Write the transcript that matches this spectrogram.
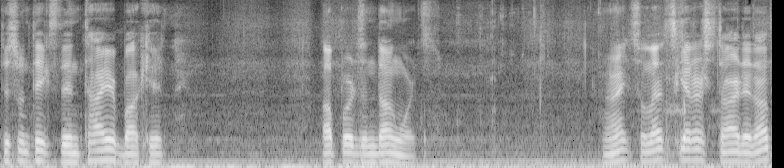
This one takes the entire bucket upwards and downwards. Alright, so let's get her started up.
